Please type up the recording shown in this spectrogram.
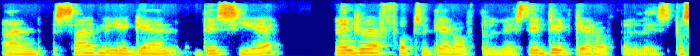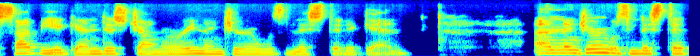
And sadly, again, this year, Nigeria fought to get off the list. It did get off the list, but sadly, again, this January, Nigeria was listed again. And Nigeria was listed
